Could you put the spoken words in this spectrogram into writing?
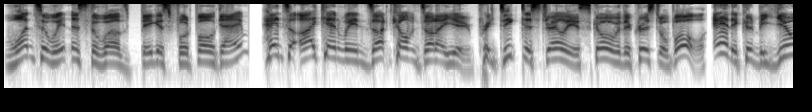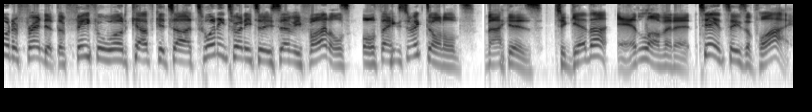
Want to witness the world's biggest football game? Head to iCanWin.com.au, predict Australia's score with a crystal ball, and it could be you and a friend at the FIFA World Cup Qatar 2022 semi finals, all thanks to McDonald's. Maccas, together and loving it. TNC's apply.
